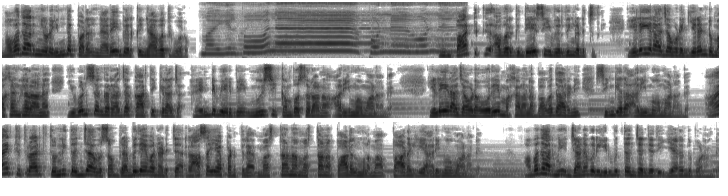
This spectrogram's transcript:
பவதாரணியோட இந்த பாடல் நிறைய பேருக்கு ஞாபகத்துக்கு வரும். மயில் போல இந்த பாட்டுக்கு அவருக்கு தேசிய விருதும் கிடைச்சது. இளையராஜாவோட இரண்டு மகன்களான யுவன் சங்கர் ராஜா கார்த்திக் ராஜா ரெண்டு பேருமே மியூசிக் கம்போசரான அறிமுகமானாங்க. இளையராஜாவோட ஒரே மகனான பவதாரணி சிங்கரா அறிமுகமானாங்க. ஆயிரத்தி தொள்ளாயிரத்தி தொண்ணூத்தி அஞ்சாவது வருஷம் பிரபுதேவா நடிச்ச ராசையா படத்துல மஸ்தானா மஸ்தானா பாடல் மூலமா பாடகிய அறிமுகமானாங்க. அவதாரணி ஜனவரி இருபத்தஞ்சாம் தேதி இறந்து போனாங்க.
